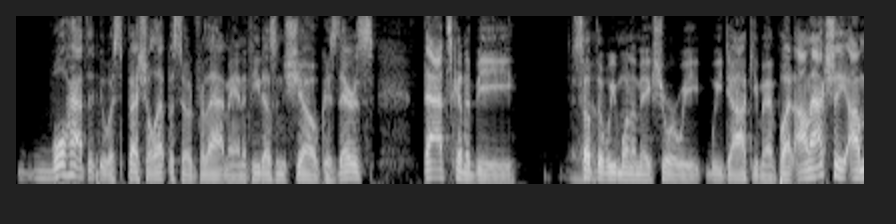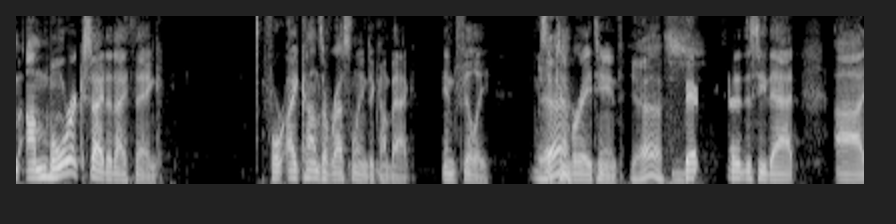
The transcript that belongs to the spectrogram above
We'll have to do a special episode for that, man. If he doesn't show, because there's that's going to be something we want to make sure we we document but i'm actually i'm i'm more excited i think for icons of wrestling to come back in philly Yeah. september 18th Yes. very excited to see that uh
